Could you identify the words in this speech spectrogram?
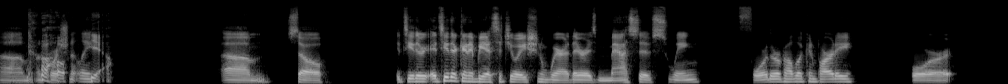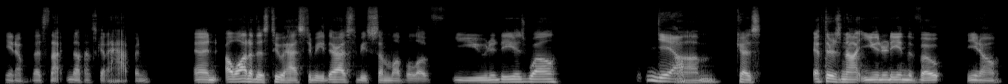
Um, Oh, unfortunately, yeah. um, so it's either it's either going to be a situation where there is massive swing for the Republican Party, or you know that's not nothing's going to happen. And a lot of this too has to be there has to be some level of unity as well. Yeah. Um, because if there's not unity in the vote, you know,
